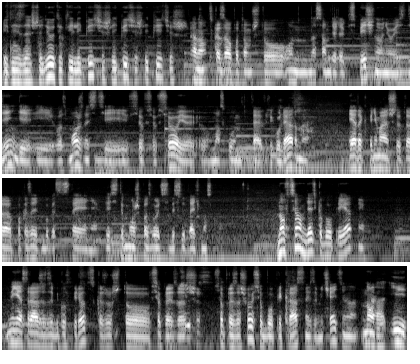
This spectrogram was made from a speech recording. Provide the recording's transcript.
и ты не знаешь, что делать, и ты лепечешь, лепечешь, лепечешь. Да, но он сказал потом, что он на самом деле обеспечен, у него есть деньги и возможности, и все-все-все, и в Москву он летает регулярно. Я так понимаю, что это показатель благосостояния, если ты можешь позволить себе слетать в Москву. Но в целом дядька был приятный. Ну, Я сразу же забегу вперед, скажу, что все произошло, все произошло, все было прекрасно и замечательно. Но Да, и,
